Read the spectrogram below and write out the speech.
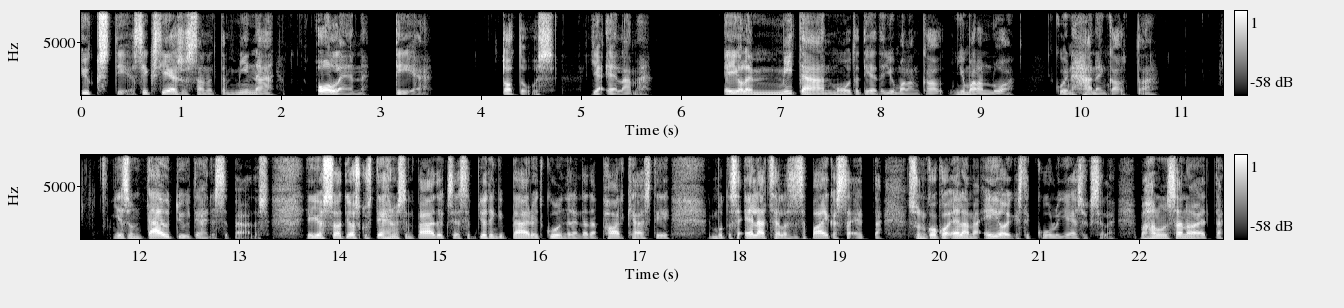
yksi tie. Siksi Jeesus sanoi, että minä olen tie, totuus ja elämä. Ei ole mitään muuta tietä Jumalan, kautta, Jumalan luo kuin hänen kauttaan. Ja sun täytyy tehdä se päätös. Ja jos sä oot joskus tehnyt sen päätöksen, sä jotenkin päädyit kuuntelemaan tätä podcastia, mutta sä elät sellaisessa paikassa, että sun koko elämä ei oikeasti kuulu Jeesukselle. Mä haluan sanoa, että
